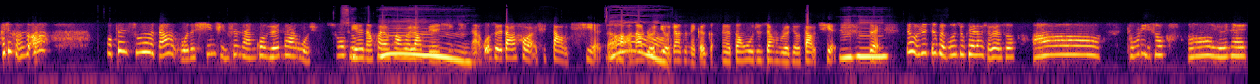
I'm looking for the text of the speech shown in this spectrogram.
他就可能说啊。我被说了，然后我的心情是难过。原来我说别人的坏话会让别人心情难过，所以到后来去道歉的哈哦。那轮流这样子，每个每个动物就这样轮流道歉。嗯，对，所以我觉得这本故事可以让小朋友说，哦，同理说，哦，原来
